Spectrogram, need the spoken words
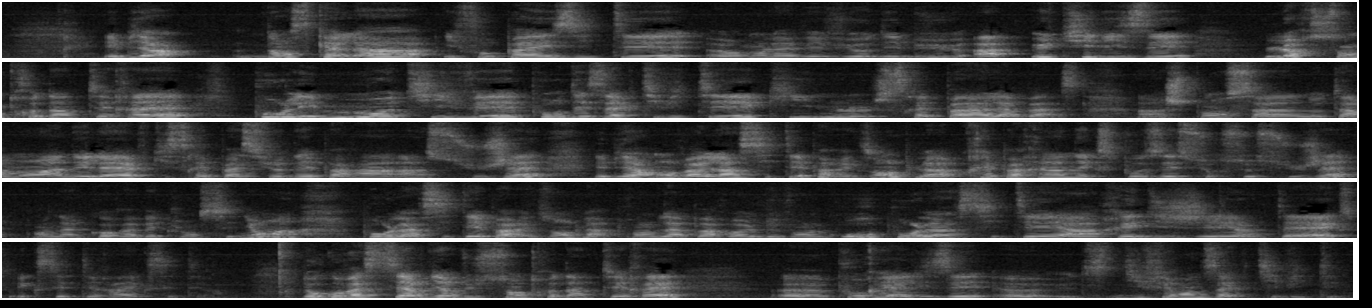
Eh bien, dans ce cas-là, il ne faut pas hésiter, euh, on l'avait vu au début, à utiliser leur centre d'intérêt pour les motiver pour des activités qui ne le seraient pas à la base. Hein, je pense à notamment un élève qui serait passionné par un, sujet, eh bien on va l'inciter par exemple à préparer un exposé sur ce sujet, en accord avec l'enseignant, hein, pour l'inciter par exemple à prendre la parole devant le groupe, pour l'inciter à rédiger un texte, etc. etc. Donc on va servir du centre d'intérêt euh, pour réaliser euh, différentes activités.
